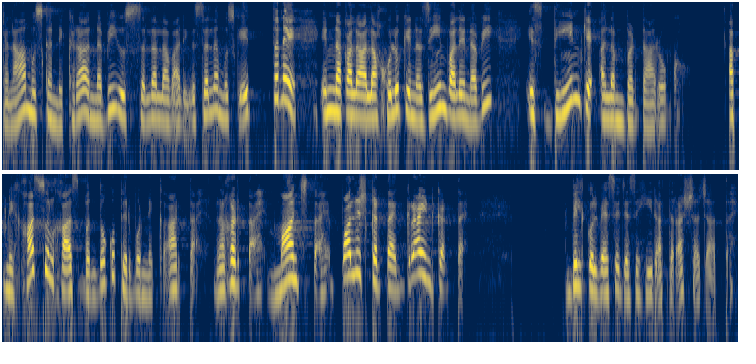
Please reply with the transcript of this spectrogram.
کلام اس کا نکھرا۔ نبی اس صلی اللہ علیہ وسلم اس کے اتنے ان نقل خلق نظیم والے نبی اس دین کے علم برداروں کو اپنے خاص الخاص بندوں کو پھر وہ نکارتا ہے، رگڑتا ہے مانچتا ہے، پالش کرتا ہے، گرائنڈ کرتا ہے۔ بالکل ویسے جیسے ہیرا تراشا جاتا ہے۔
